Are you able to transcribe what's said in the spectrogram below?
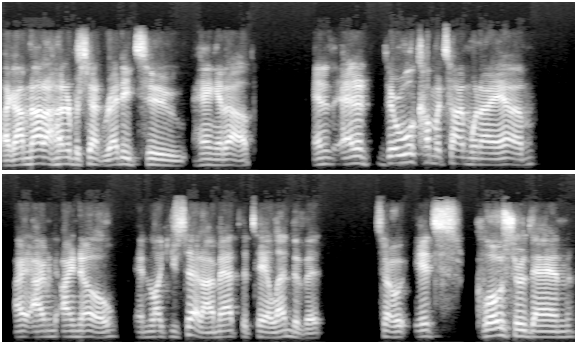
Like I'm not 100% ready to hang it up, and and there will come a time when I am. I, I I know, and like you said, I'm at the tail end of it, so it's closer than.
